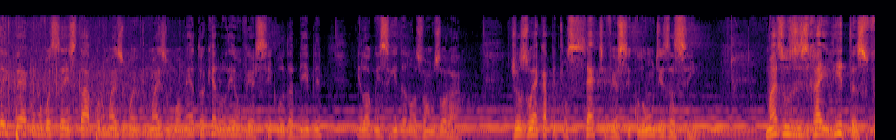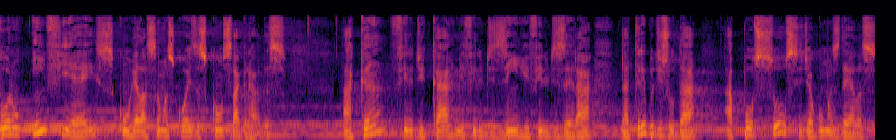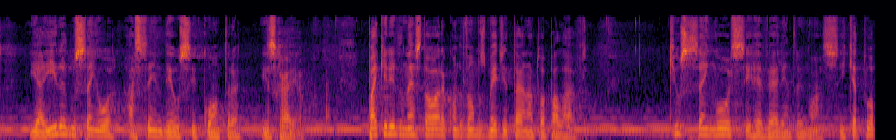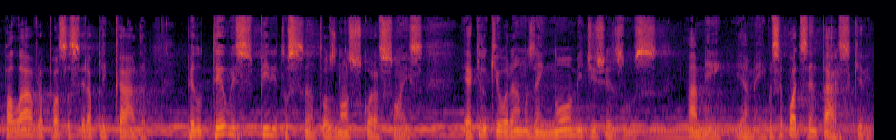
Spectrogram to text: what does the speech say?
Ainda em pé como você está por mais, uma, mais um momento, eu quero ler um versículo da Bíblia e logo em seguida nós vamos orar. Josué capítulo 7, versículo 1 diz assim: Mas os israelitas foram infiéis com relação às coisas consagradas. Acã, filho de Carme, filho de Zinri, filho de Zerá, da tribo de Judá, apossou-se de algumas delas, e a ira do Senhor acendeu-se contra Israel. Pai querido, nesta hora, quando vamos meditar na tua palavra, que o Senhor se revele entre nós e que a tua palavra possa ser aplicada pelo teu Espírito Santo aos nossos corações. É aquilo que oramos em nome de Jesus. Amém e amém. Você pode sentar-se, querido.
